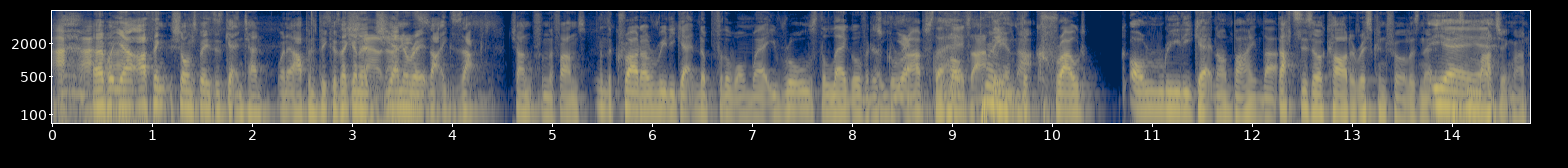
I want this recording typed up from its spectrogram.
Uh, but yeah, I think Shawn Spears is getting 10 when it happens because they're going to generate is. that exact chant from the fans. And the crowd are really getting up for the one where he rolls the leg over and just grabs the I love head. that. The- Brilliant, the that. crowd are really getting on behind that. That's his Okada wrist control, isn't it? Yeah, it's yeah, yeah. magic, man.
